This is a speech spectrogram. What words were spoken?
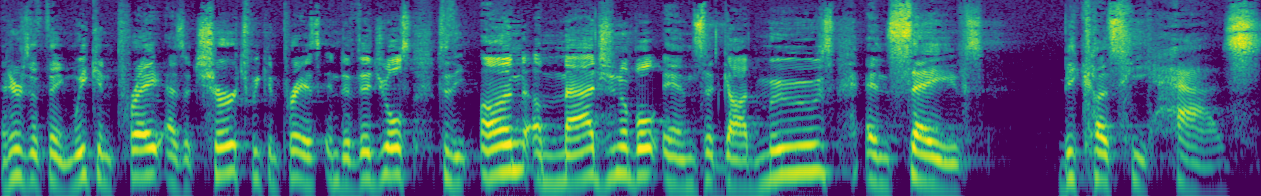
And here's the thing we can pray as a church, we can pray as individuals to the unimaginable ends that God moves and saves because he has.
